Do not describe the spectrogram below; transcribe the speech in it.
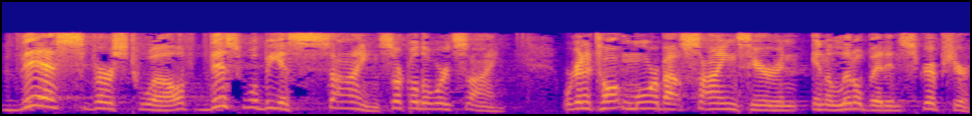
This, verse 12, this will be a sign. Circle the word sign. We're going to talk more about signs here in, in a little bit in Scripture.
